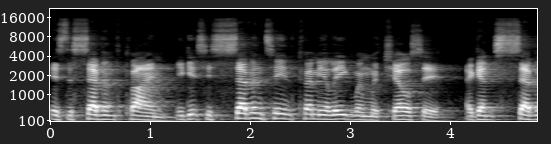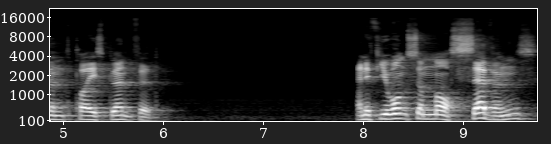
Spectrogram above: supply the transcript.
is the seventh prime. He gets his 17th Premier League win with Chelsea against seventh place Brentford. And if you want some more sevens,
